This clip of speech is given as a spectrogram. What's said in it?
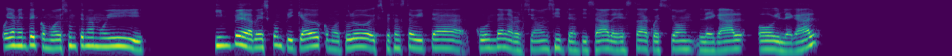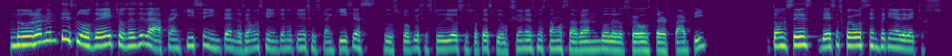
obviamente, como es un tema muy simple, a vez complicado, como tú lo expresaste ahorita, Kunda, en la versión sintetizada de esta cuestión legal o ilegal. Cuando realmente es los derechos es de la franquicia Nintendo. Sabemos que Nintendo tiene sus franquicias, sus propios estudios, sus propias producciones. No estamos hablando de los juegos third party. Entonces, de esos juegos siempre tiene derechos.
